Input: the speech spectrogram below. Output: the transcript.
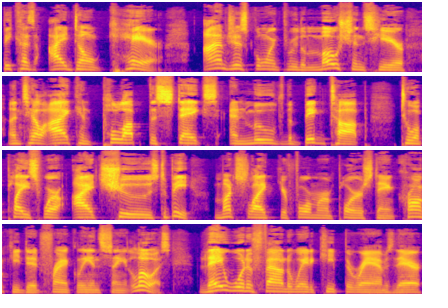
because I don't care. I'm just going through the motions here until I can pull up the stakes and move the big top to a place where I choose to be, much like your former employer Stan Kroenke did, frankly, in St. Louis. They would have found a way to keep the Rams there.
